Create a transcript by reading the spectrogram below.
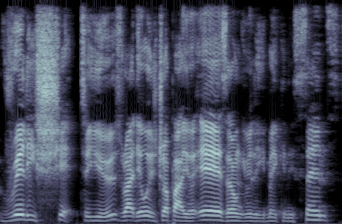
really shit to use. Right, they always drop out your ears. They don't really make any sense.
